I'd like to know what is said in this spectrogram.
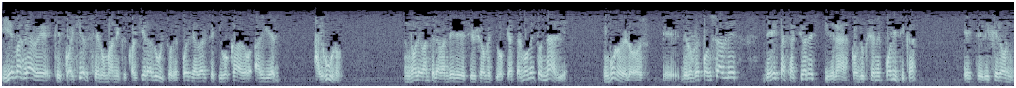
Y es más grave que cualquier ser humano y que cualquier adulto, después de haberse equivocado, alguien, alguno, no levante la bandera y decir yo me equivoqué. Hasta el momento nadie, ninguno de los, eh, de los responsables de estas acciones y de las conducciones políticas este, dijeron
